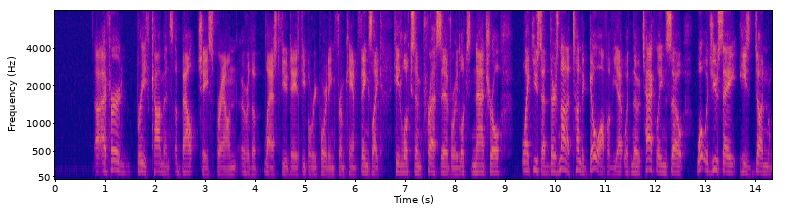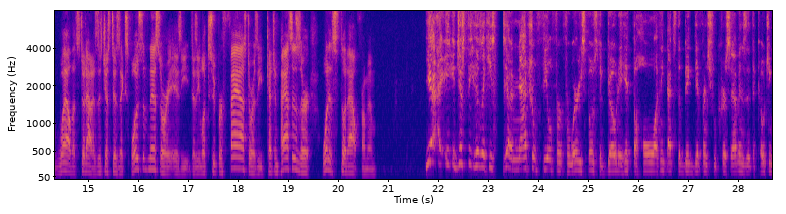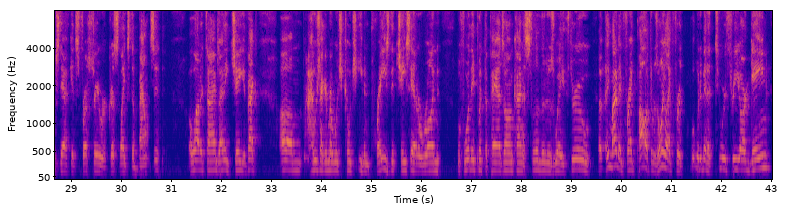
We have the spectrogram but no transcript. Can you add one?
I've heard brief comments about Chase Brown over the last few days, people reporting from camp things like he looks impressive or he looks natural. Like you said, there's not a ton to go off of yet with no tackling. So, what would you say he's done well that stood out? Is it just his explosiveness, or is he does he look super fast, or is he catching passes, or what has stood out from him? Yeah, it, just feels like he's got a natural feel for for where he's supposed to go to hit the hole. I think that's the big difference from Chris Evans that the coaching staff gets frustrated where Chris likes to bounce it a lot of times. I think Chase, in fact, um, I wish I could remember which coach even praised that Chase had a run before they put the pads on, kind of slithered his way through. Uh, it might have been Frank Pollack. It was only like for what would have been a two or three yard gain,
